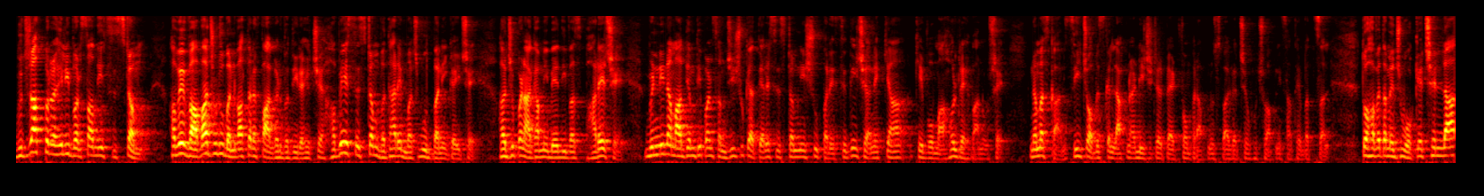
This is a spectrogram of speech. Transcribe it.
ગુજરાત પર રહેલી વરસાદી સિસ્ટમ હવે વાવાઝોડું બનવા તરફ આગળ વધી રહી છે. હવે સિસ્ટમ વધારે મજબૂત બની ગઈ છે. હજુ પણ આગામી બે દિવસ ભારે છે. વિંડીના માધ્યમથી પણ સમજીશું કે અત્યારે સિસ્ટમની શું પરિસ્થિતિ છે અને ક્યાં કેવો માહોલ રહેવાનો છે. નમસ્કાર. ઝી ચોવીસ કલાકના ડિજિટલ પ્લેટફોર્મ પર આપનું સ્વાગત છે. હું છું આપની સાથે વત્સલ. તો હવે તમે જુઓ કે છેલ્લા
